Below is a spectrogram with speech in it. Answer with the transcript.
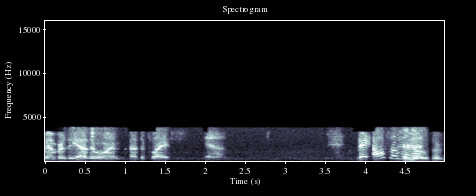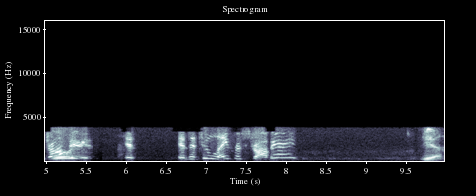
remember the other one, other place. Yeah. They also had are growing- strawberries. Is is it too late for strawberries? Yes.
